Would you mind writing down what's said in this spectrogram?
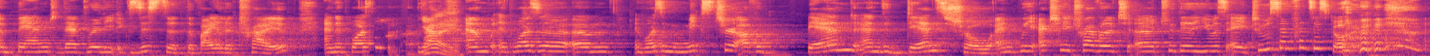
a band that really existed, the Violet Tribe, and it was yeah, right. um, it was a um, it was a mixture of a band and dance show, and we actually traveled uh, to the USA to San Francisco.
